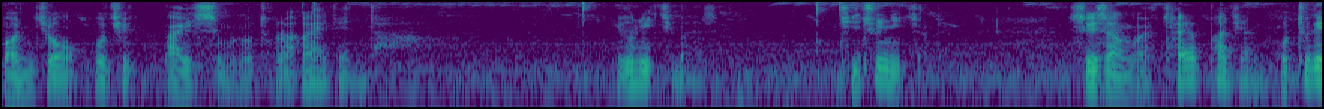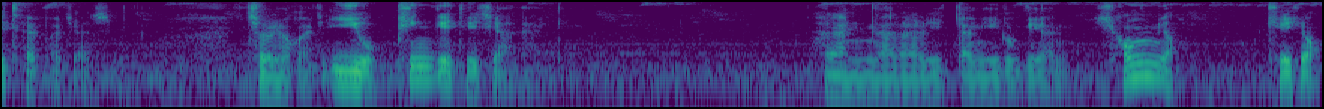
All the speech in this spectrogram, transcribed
먼저 오직 말씀으로 돌아가야 된다. 이걸 잊지 마세요. 기준이잖아요. 세상과 타협하지 않, 어떻게 타협하지 않습니까? 여러 가지 이유, 핑계 대지 않아요. 하나님 나라를 이 땅에 이루게 한 혁명, 개혁.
